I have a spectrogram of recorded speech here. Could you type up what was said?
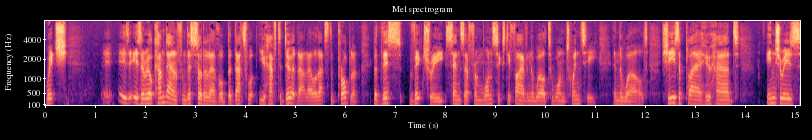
which is is a real come down from this sort of level. But that's what you have to do at that level. That's the problem. But this victory sends her from 165 in the world to 120 in the world. She's a player who had injuries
